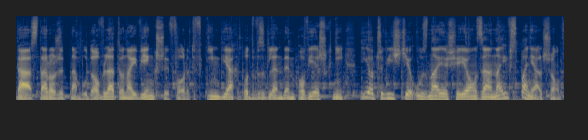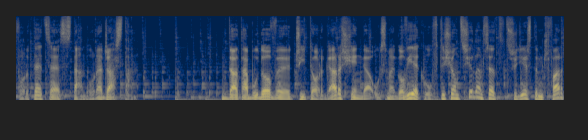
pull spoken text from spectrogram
Ta starożytna budowla to największy fort w Indiach pod względem powierzchni i oczywiście uznaje się ją za najwspanialszą fortecę stanu Rajasthan. Data budowy Chittorgarh sięga VIII wieku. W 1734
